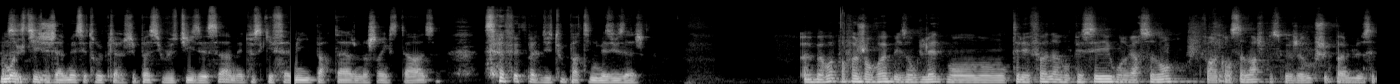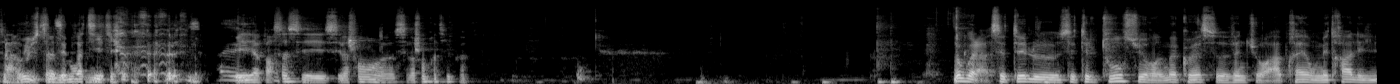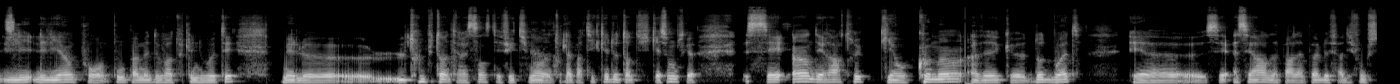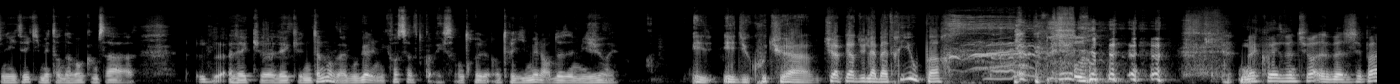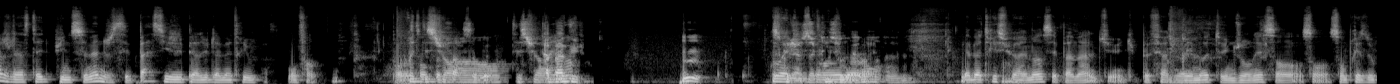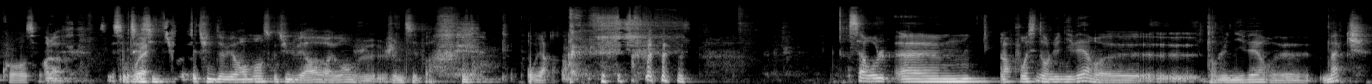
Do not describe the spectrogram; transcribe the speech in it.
Moi, c'est j'utilise jamais ces trucs-là. Je sais pas si vous utilisez ça, mais tout ce qui est famille, partage, machin, etc., ça, ça fait pas du tout partie de mes usages. Euh, bah moi parfois j'envoie mes onglets de mon, mon téléphone à mon PC ou inversement. Enfin quand ça marche parce que j'avoue que je suis pas le setup. Ah oui, ça c'est pratique. mais- Et à part ça c'est vachement euh, vachement pratique quoi. Donc voilà, c'était le, c'était le tour sur macOS Ventura. Après, on mettra les, liens pour, pour vous permettre de voir toutes les nouveautés. Mais le, le truc plutôt intéressant, c'est effectivement toute la partie clé d'authentification, parce que c'est un des rares trucs qui est en commun avec euh, d'autres boîtes. Et euh, c'est assez rare de la part d'Apple de faire des fonctionnalités qui mettent en avant comme ça, euh, avec, avec notamment bah, Google et Microsoft, quoi. Ils sont entre, entre guillemets leurs deux amis jurés. Et, et du coup, tu as, tu as perdu la batterie ou pas macOS Ventura, euh, bah, je sais pas, je l'ai installé depuis une semaine, je sais pas si j'ai perdu de la batterie ou pas. Enfin, pour Après l'instant, t'es sur un, t'es sur T'as pas M1, vu Parce Ouais, que la batterie sur sur un le M1, M1, euh, La batterie sur M1, c'est pas mal. Tu, tu peux faire du remote une journée sans, sans, sans prise de courant. C'est, voilà. c'est- c'est- Tu sais, Ouais. Si tu vois peut-être une demi-heure en moins, est-ce que tu le verras vraiment? Je, je ne sais pas. On verra. Ça roule. Euh, alors pour rester dans l'univers, euh, dans l'univers euh, Mac,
